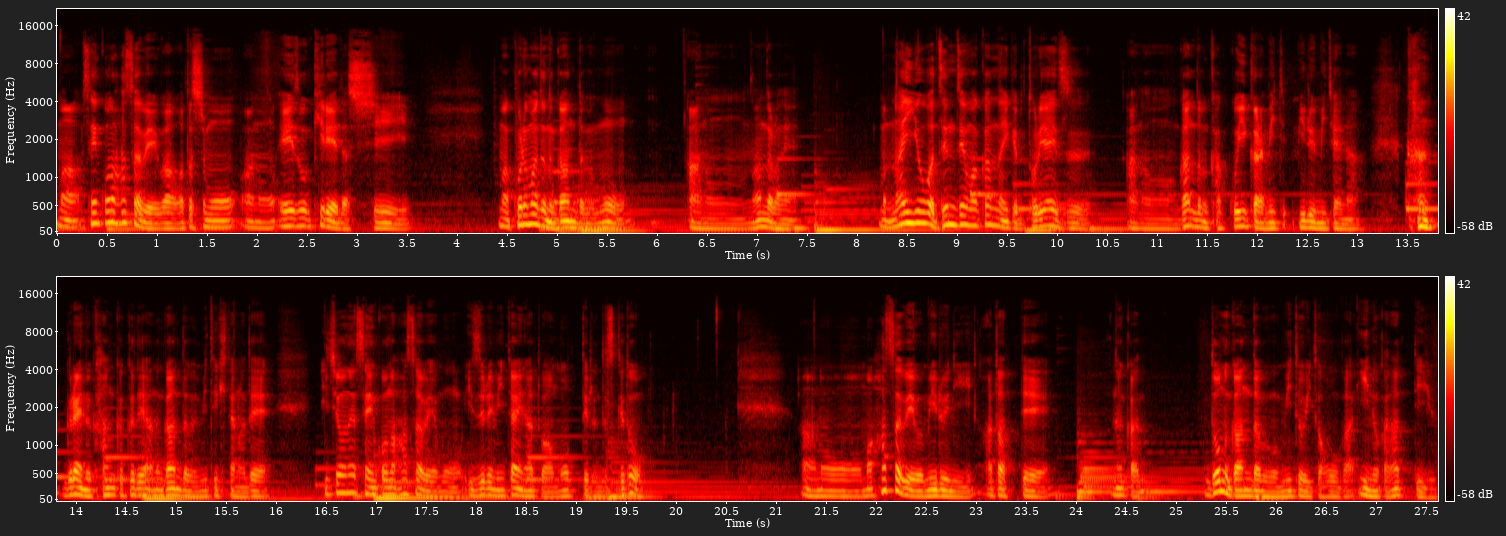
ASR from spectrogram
まあ先行のハサウェイは私もあの映像綺麗だし、まあ、これまでのガンダムもあのなんだろうね、まあ、内容は全然わかんないけどとりあえずあのガンダムかっこいいから見て見るみたいなぐらいの感覚であのガンダム見てきたので一応ね先行のハサウェイもいずれ見たいなとは思ってるんですけどあの、まあ、ハサウェイを見るにあたってなんかどのガンダムを見といた方がいいのかなっていう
